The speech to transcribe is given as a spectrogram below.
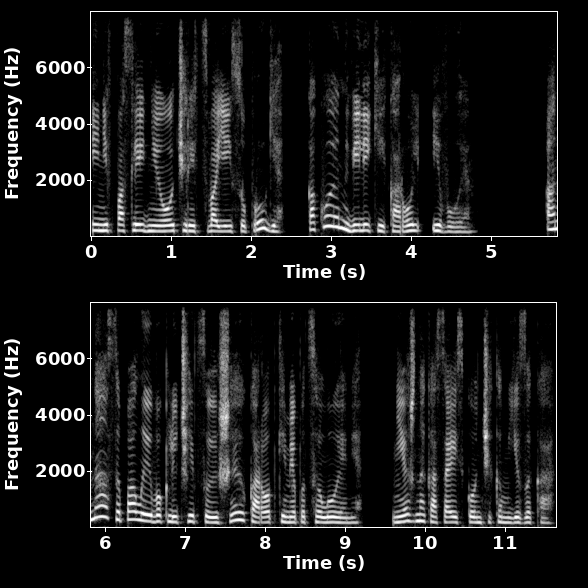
и не в последнюю очередь своей супруге, какой он великий король и воин. Она осыпала его ключицу и шею короткими поцелуями, нежно касаясь кончиком языка.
